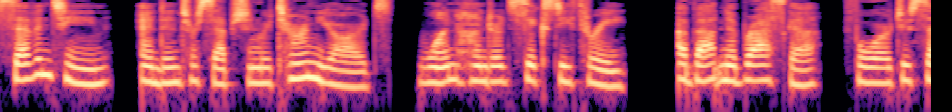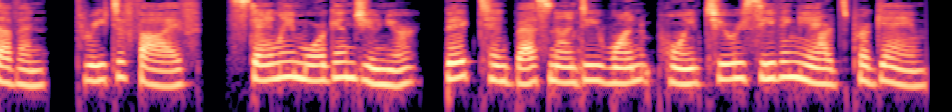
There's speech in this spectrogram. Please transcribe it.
17, and interception return yards, 163. About Nebraska, 4 to 7, 3 to 5, Stanley Morgan Jr., Big Ten best 91.2 receiving yards per game,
